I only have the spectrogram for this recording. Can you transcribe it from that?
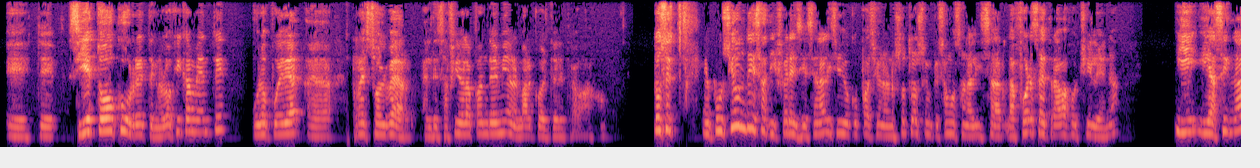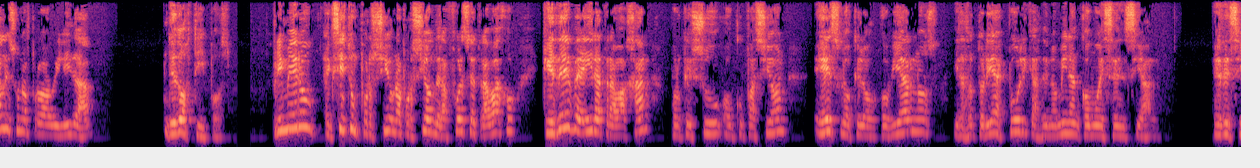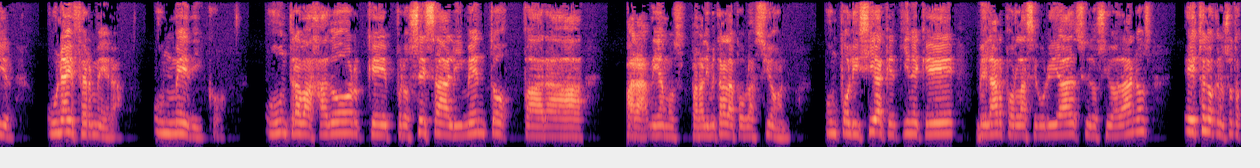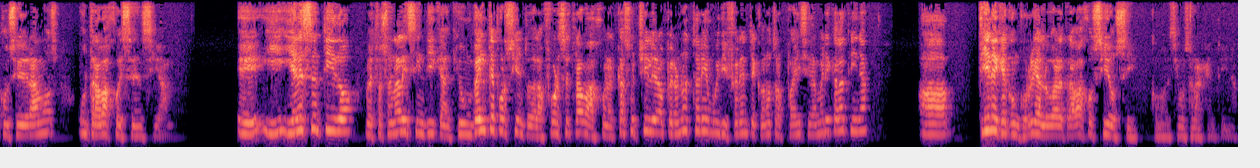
este, si esto ocurre tecnológicamente, uno puede eh, resolver el desafío de la pandemia en el marco del teletrabajo. Entonces, en función de esas diferencias, análisis de ocupación, nosotros empezamos a analizar la fuerza de trabajo chilena, y, asignarles una probabilidad de dos tipos. Primero, existe una porción de la fuerza de trabajo que debe ir a trabajar porque su ocupación es lo que los gobiernos y las autoridades públicas denominan como esencial. Es decir, una enfermera, un médico, un trabajador que procesa alimentos para, para, digamos, para alimentar a la población, un policía que tiene que velar por la seguridad de los ciudadanos. Esto es lo que nosotros consideramos un trabajo esencial. Eh, y, en ese sentido, nuestros análisis indican que un 20% de la fuerza de trabajo, en el caso chileno, pero no estaría muy diferente con otros países de América Latina, ah, tiene que concurrir al lugar de trabajo sí o sí, como decimos en Argentina.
